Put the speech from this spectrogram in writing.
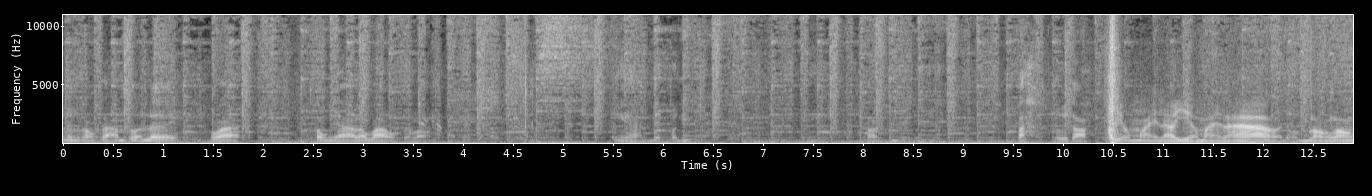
หนึ่งสองสามสวนเลย เพราะว่าส่งยาแล้วว่าวตลอดนี่ครับเบ็ดพอดีนี่ทอดเป็นเบ็ดอย่างนี้ไปะลุยต่อเหยี่ยวใหม่แล้วเหยี่ยวใหม่แล้วเดี๋ยวผมลองล่อง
